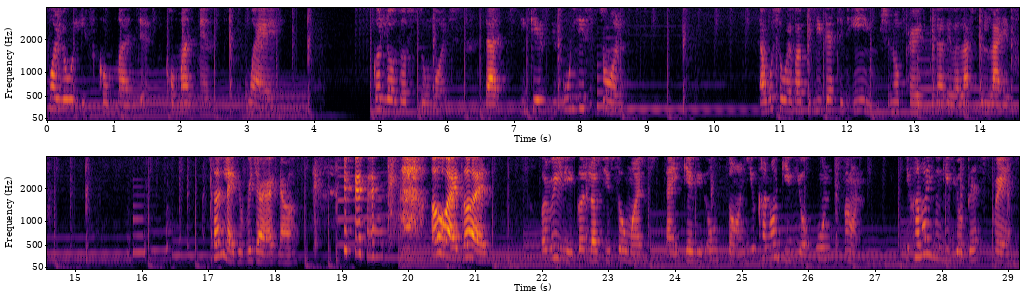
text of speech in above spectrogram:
follow his commanded commandment. Why? God loves us so much that he gives his only son that whosoever believeth in him shall not perish but have everlasting life. Sound like a preacher right now. oh my god. But really, God loves you so much that He gave His own Son. You cannot give your own Son. You cannot even give your best friend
